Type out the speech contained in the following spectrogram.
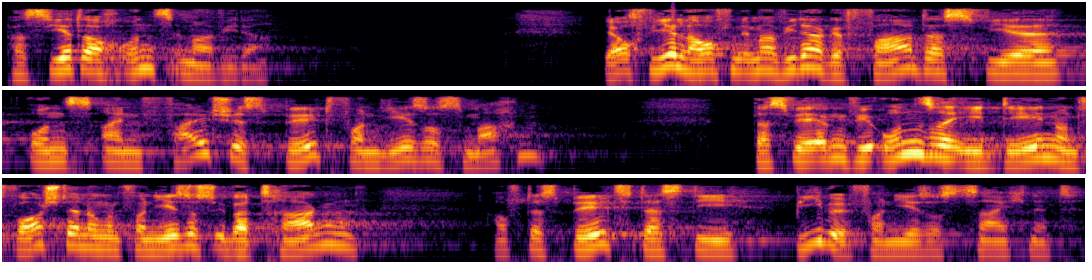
passiert auch uns immer wieder. Ja, auch wir laufen immer wieder Gefahr, dass wir uns ein falsches Bild von Jesus machen, dass wir irgendwie unsere Ideen und Vorstellungen von Jesus übertragen auf das Bild, das die Bibel von Jesus zeichnet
